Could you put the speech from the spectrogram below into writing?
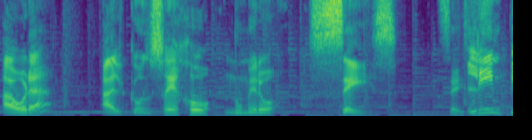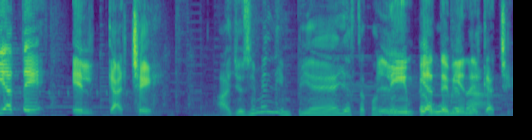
ahora al consejo número 6. Seis. Límpiate el caché. Ay, yo sí me limpié y hasta con Límpiate bien el caché.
